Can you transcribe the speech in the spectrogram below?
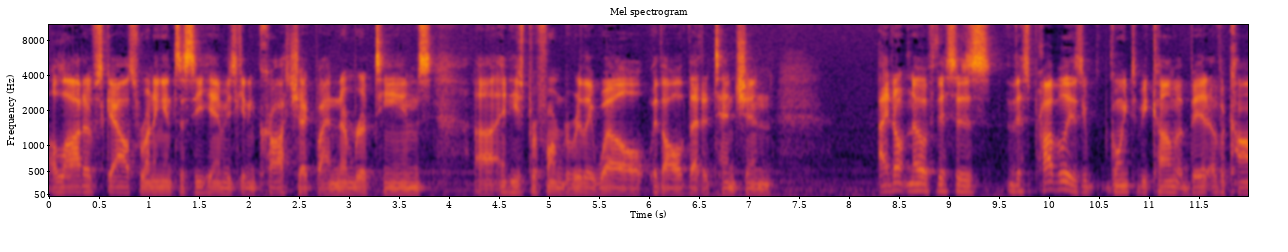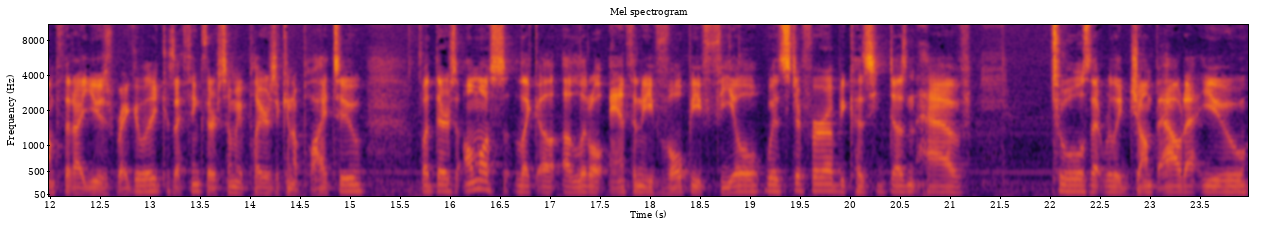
A lot of scouts running in to see him. He's getting cross checked by a number of teams, uh, and he's performed really well with all of that attention. I don't know if this is this probably is going to become a bit of a comp that I use regularly because I think there's so many players it can apply to but there's almost like a, a little Anthony Volpe feel with Stafura because he doesn't have tools that really jump out at you.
